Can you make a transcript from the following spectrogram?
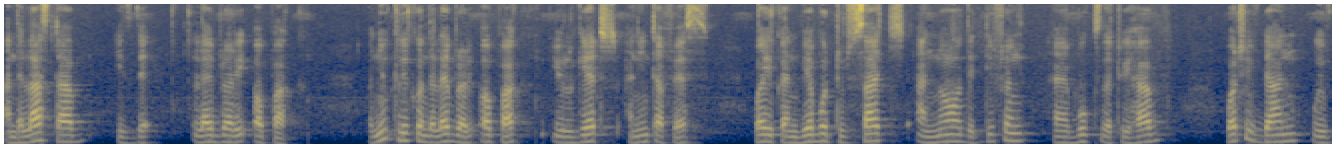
And the last tab is the library OPAC. When you click on the library OPAC, you'll get an interface where you can be able to search and know the different uh, books that we have. What we've done, we've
